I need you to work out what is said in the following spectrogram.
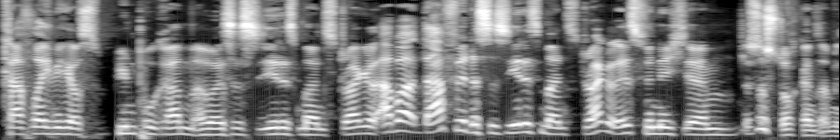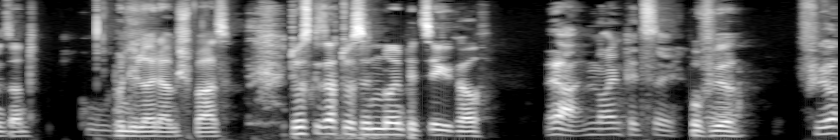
klar freue ich mich aufs Bühnenprogramm, aber es ist jedes Mal ein Struggle. Aber dafür, dass es jedes Mal ein Struggle ist, finde ich, ähm, das ist doch ganz amüsant. Gut. Und die Leute haben Spaß. Du hast gesagt, du hast einen neuen PC gekauft. Ja, einen neuen PC. Wofür? Ja. Für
